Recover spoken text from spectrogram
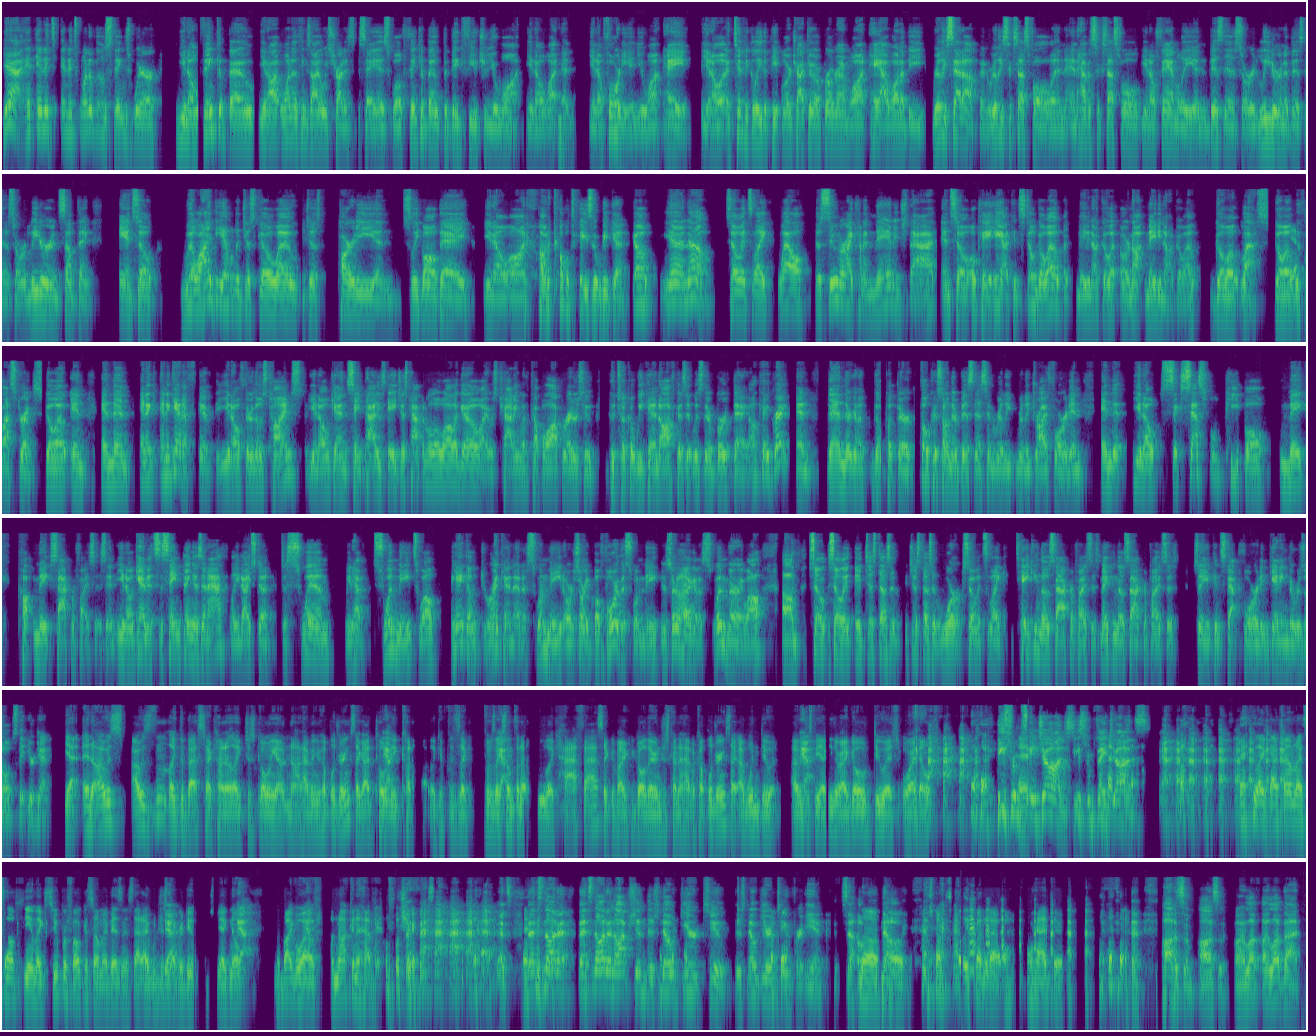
Yeah, and, and it's and it's one of those things where you know think about you know one of the things I always try to say is well think about the big future you want. You know what at you know 40 and you want hey you know uh, typically the people who are attracted to a program want hey I want to be really set up and really successful and and have a successful you know family and business or leader in a business or leader in something. And so will I be able to just go out and just party and sleep all day, you know, on on a couple days a weekend? Go, yeah, no. So it's like, well, the sooner I kind of manage that, and so okay, hey, I can still go out, but maybe not go out, or not, maybe not go out. Go out less. Go out Yeah. with less drinks. Go out and and then and and again, if if you know if there are those times, you know, again, St. Patty's Day just happened a little while ago. I was chatting with a couple operators who who took a weekend off because it was their birthday. Okay, great. And then they're going to go put their focus on their business and really really drive forward. And and that you know, successful people make make sacrifices. And you know, again, it's the same thing as an athlete. I used to to swim. We'd have swim meets. Well, you can't go drinking at a swim meet, or sorry, before the swim meet. You're certainly not going to swim very well. Um, so so it, it just doesn't it just doesn't work. So it's like taking those sacrifices, making those sacrifices, so you can step forward and getting the results that you're getting. Yeah, and I was I wasn't like the best at kind of like just going out and not having a couple of drinks. Like I'd totally cut it out. Like if it's like if it was like Yeah. something I do like half ass, like if I could go there and just kind of have a couple of drinks, like I wouldn't do it. I would Yeah. just be like either I go do it or I don't. He's from And- St. John's. He's from St. John's. And, like I found myself being like super focused on my business that I would just Yeah. never do. Just be like, no, yeah. If I go out, I'm not gonna have a couple of drinks. that's that's not a that's not an option. There's no gear two. There's no gear two for Ian. So no, no. no, I totally cut it out. I, I had to. awesome, awesome. I love I love that.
